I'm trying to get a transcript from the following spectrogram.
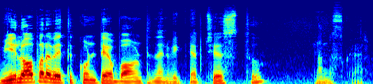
మీ లోపల వెతుక్కుంటే బాగుంటుందని విజ్ఞప్తి చేస్తూ నమస్కారం.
